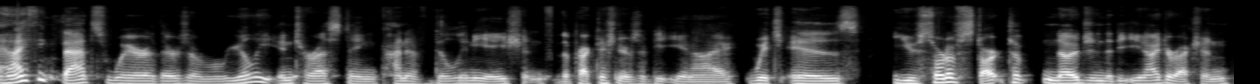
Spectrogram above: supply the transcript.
And I think that's where there's a really interesting kind of delineation for the practitioners of DE&I, which is you sort of start to nudge in the DE&I direction.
